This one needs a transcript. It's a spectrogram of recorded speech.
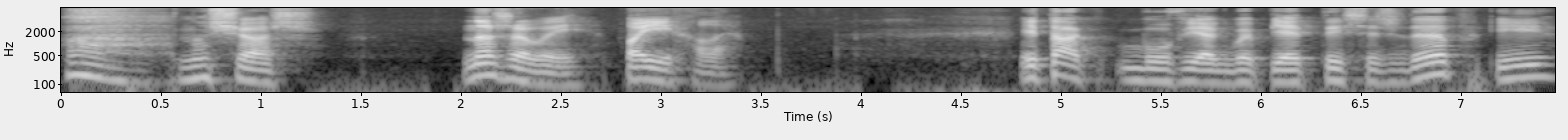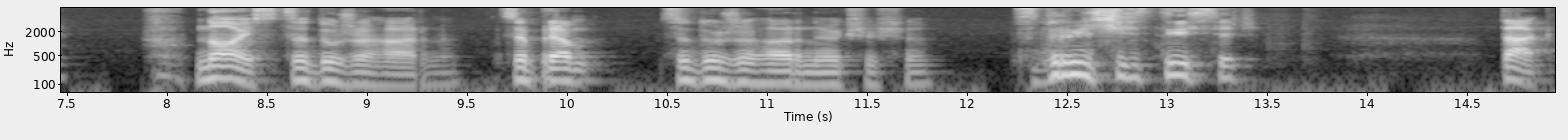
Ах, Ну що ж, ножовий. Поїхали. І так, був якби 5000 деп і. Найс, це дуже гарно. Це прям. Це дуже гарно, якщо що. Це 36 тисяч. Так,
